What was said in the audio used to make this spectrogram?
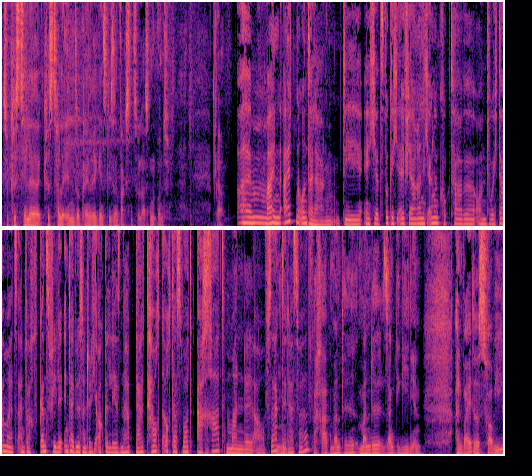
so Kristalle, Kristalle in so kleinen Reagenzgläsern wachsen zu lassen. Und ja, Ähm, meinen alten Unterlagen, die ich jetzt wirklich elf Jahre nicht angeguckt habe und wo ich damals einfach ganz viele Interviews natürlich auch gelesen habe, da taucht auch das Wort Achatmandel auf. Sagt dir das was? Achatmandel, Mandel, St. Egidien. Ein weiteres Hobby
